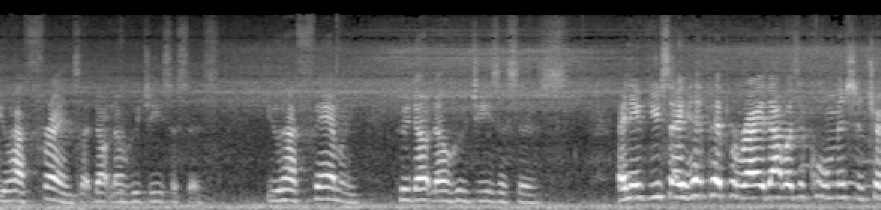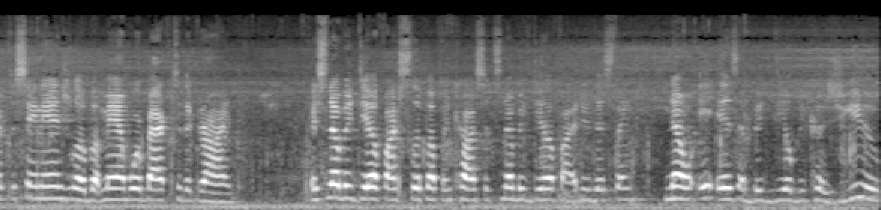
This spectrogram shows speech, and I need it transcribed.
You have friends that don't know who Jesus is. You have family who don't know who Jesus is. And if you say, hip hip hooray, that was a cool mission trip to San Angelo, but man, we're back to the grind. It's no big deal if I slip up and cuss. It's no big deal if I do this thing. No, it is a big deal because you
